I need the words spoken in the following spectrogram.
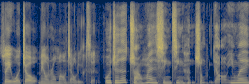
所以我就没有容貌焦虑症。我觉得转换心境很重要，因为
